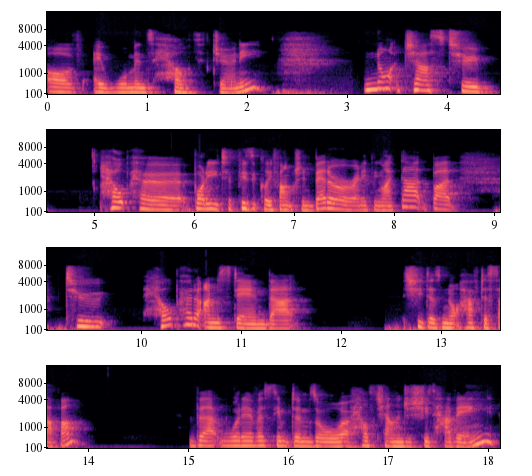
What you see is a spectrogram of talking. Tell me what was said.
of a woman's health journey, not just to help her body to physically function better or anything like that, but to help her to understand that she does not have to suffer, that whatever symptoms or health challenges she's having,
